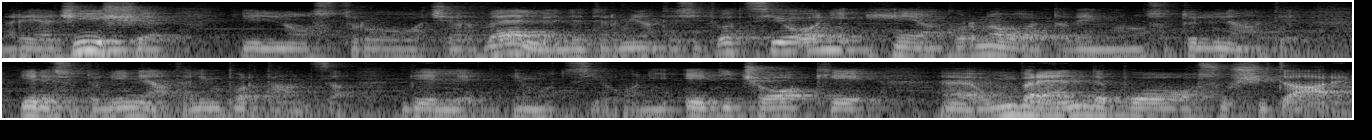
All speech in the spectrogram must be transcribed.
reagisce il nostro cervello in determinate situazioni e ancora una volta viene sottolineata l'importanza delle emozioni e di ciò che eh, un brand può suscitare.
